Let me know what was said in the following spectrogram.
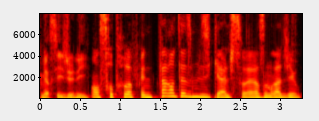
Merci Julie. On se retrouve après une parenthèse musicale sur RZN Radio.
